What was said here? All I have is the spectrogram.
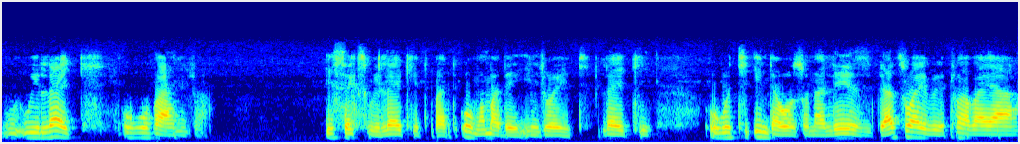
we we like ukubanjwa. I-sex we like it but omama they enjoy it. Like ukuthi indawo zona lezi that's why bethiwa baya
